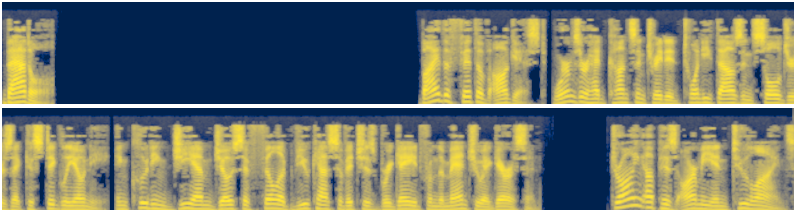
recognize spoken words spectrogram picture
Battle By 5 August, Wurmser had concentrated 20,000 soldiers at Castiglione, including GM Joseph Philip Vukasovich's brigade from the Mantua garrison. Drawing up his army in two lines,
